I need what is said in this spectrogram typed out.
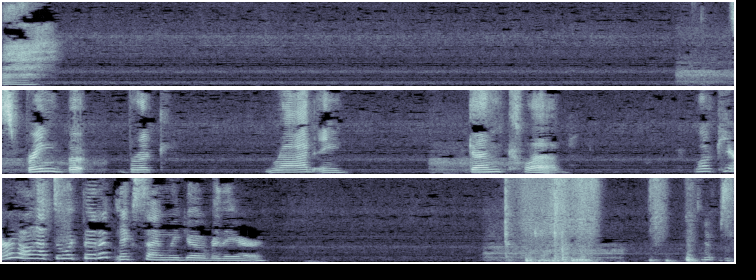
ah. Springbrook Rod and Gun Club. Well, Karen, I'll have to look that up next time we go over there. Oops.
